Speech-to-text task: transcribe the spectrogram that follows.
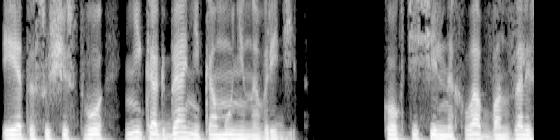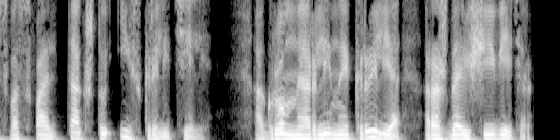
и это существо никогда никому не навредит. Когти сильных лап вонзались в асфальт так, что искры летели. Огромные орлиные крылья, рождающие ветер,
